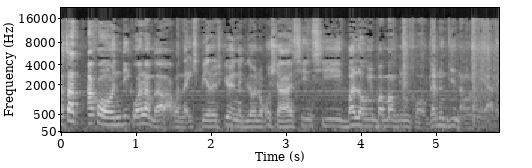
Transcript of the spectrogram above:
Basta ako, hindi ko alam ba, ako na-experience ko yun, naglolo ko siya, since si Balong, yung pamangkin ko, ganun din ang nangyari.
